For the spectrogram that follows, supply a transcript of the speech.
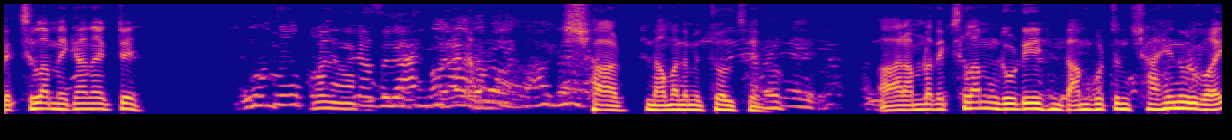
দেখছিলাম এখানে একটি সার নামানামি চলছে। আর আমরা দেখছিলাম গরুটি দাম করছেন শাহিনুর ভাই।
